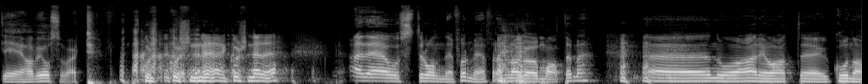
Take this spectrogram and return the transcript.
Det har vi også vært. Hvordan, hvordan, er- er det? Det er jo strålende for meg, for de lager jo mat til meg. Eh, nå har jeg jo hatt eh, kona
